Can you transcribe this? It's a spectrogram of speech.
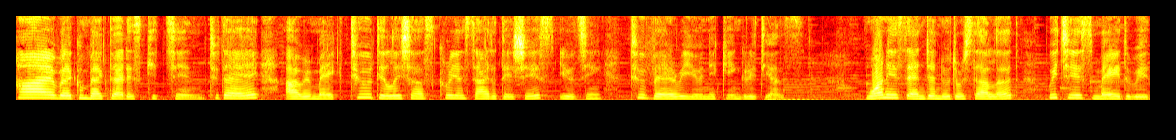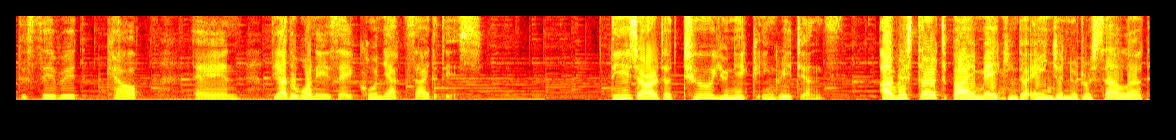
Hi, welcome back to Aeri's Kitchen. Today, I will make two delicious Korean side dishes using two very unique ingredients. One is Angel noodle salad, which is made with seaweed, kelp, and the other one is a konjac side dish. These are the two unique ingredients. I will start by making the angel noodle salad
